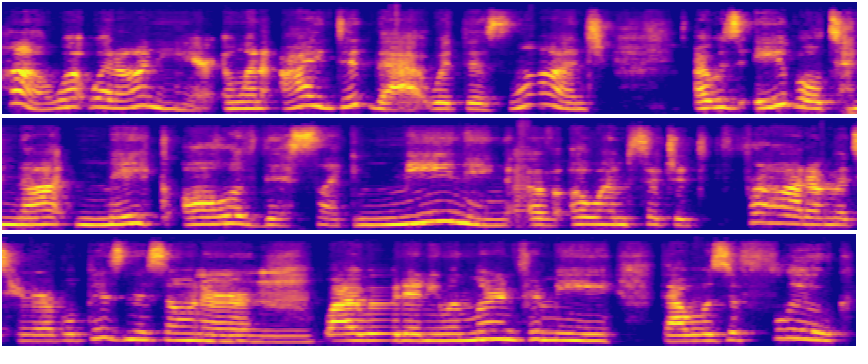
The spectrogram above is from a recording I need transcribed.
huh, what went on here? And when I did that with this launch, I was able to not make all of this like meaning of, oh, I'm such a fraud. I'm a terrible business owner. Mm-hmm. Why would anyone learn from me? That was a fluke,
